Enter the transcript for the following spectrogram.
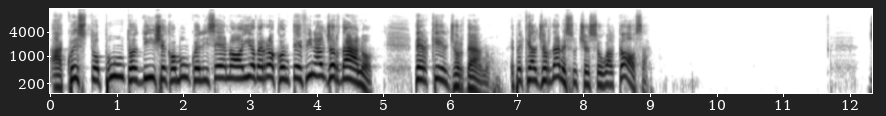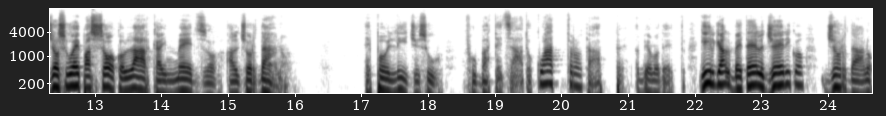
A questo punto dice comunque Eliseo, no, io verrò con te fino al Giordano. Perché il Giordano? È perché al Giordano è successo qualcosa. Giosuè passò con l'arca in mezzo al Giordano e poi lì Gesù fu battezzato. Quattro tappe, abbiamo detto. Gilgal, Betel, Gerico, Giordano.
